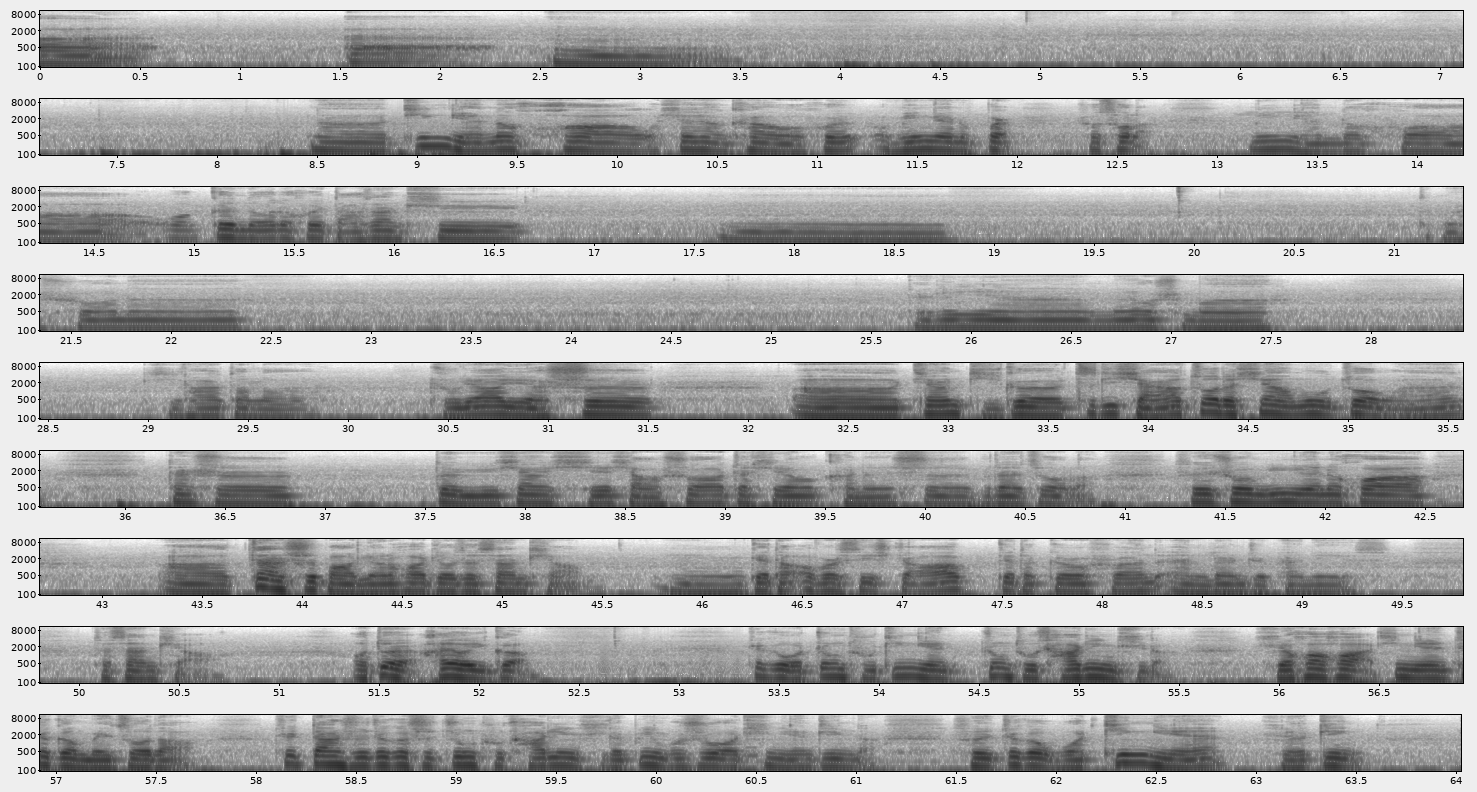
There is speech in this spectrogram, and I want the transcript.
呃，嗯，那今年的话，我想想看，我会，我明年的不是，说错了。明年的话，我更多的会打算去，嗯，怎么说呢？这里也没有什么其他的了，主要也是，呃，将几个自己想要做的项目做完，但是对于像写小说这些，我可能是不再做了。所以说明年的话。啊、呃，暂时保留的话就这三条，嗯，get a overseas job，get a girlfriend and learn Japanese，这三条。哦，对，还有一个，这个我中途今年中途插进去的，学画画，今年这个没做到，这当时这个是中途插进去的，并不是我去年定的，所以这个我今年决定，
